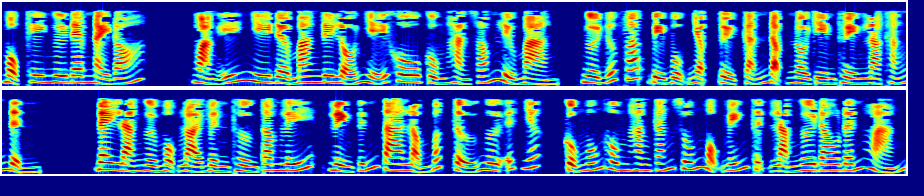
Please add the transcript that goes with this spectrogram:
một khi ngươi đem này đó. Hoàng Ý Nhi đều mang đi lỗ nhĩ khu cùng hàng xóm liều mạng, người nước Pháp bị buộc nhập tuyệt cảnh đập nồi chìm thuyền là khẳng định. Đây là người một loại bình thường tâm lý, liền tính ta lòng bất tử ngươi ít nhất, cũng muốn hung hăng cắn xuống một miếng thịt làm ngươi đau đến hoảng.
